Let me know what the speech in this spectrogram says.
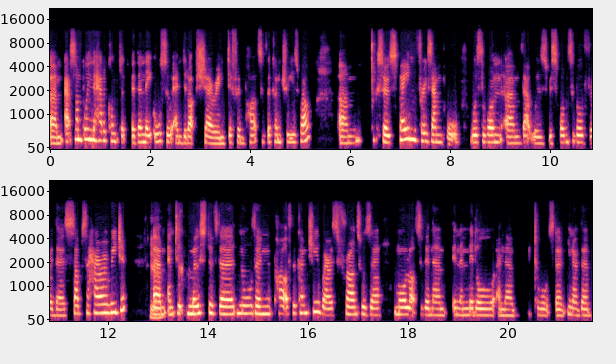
Um, at some point, they had a conflict, but then they also ended up sharing different parts of the country as well. Um, so Spain, for example, was the one um, that was responsible for the sub-Sahara region. Yeah. Um, and took most of the northern part of the country, whereas France was a more lots of in the in the middle and the towards the you know the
